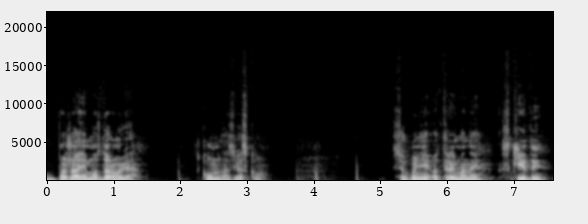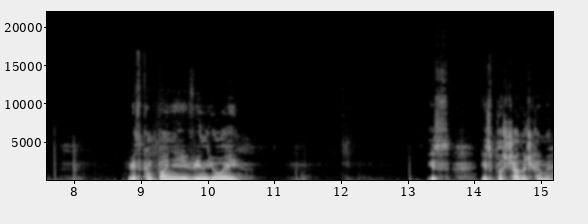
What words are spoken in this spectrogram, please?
Бажаємо здоров'я. Кум на зв'язку. Сьогодні отримані скиди від компанії WinUA із, із площадочками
